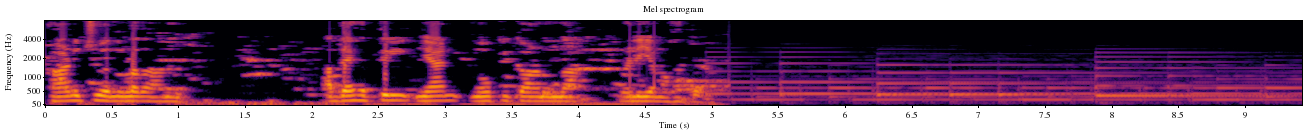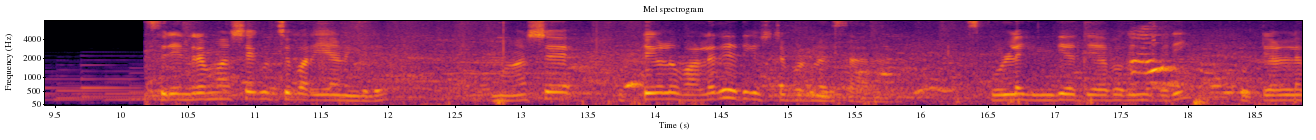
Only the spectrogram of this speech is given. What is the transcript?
കാണിച്ചു എന്നുള്ളതാണ് അദ്ദേഹത്തിൽ ഞാൻ നോക്കിക്കാണുന്ന വലിയ മഹത്വം. സുരേന്ദ്രൻ മാഷയെ കുറിച്ച് പറയുകയാണെങ്കിൽ മാഷെ കുട്ടികൾ വളരെയധികം ഇഷ്ടപ്പെടുന്ന ഒരു സാറാണ് സ്കൂളിലെ ഹിന്ദി അധ്യാപകൻ ഉപരി കുട്ടികളുടെ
